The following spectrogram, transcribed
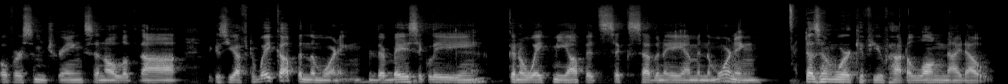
over some drinks and all of that, because you have to wake up in the morning. They're basically yeah. going to wake me up at 6, 7 a.m. in the morning. It doesn't work if you've had a long night out.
